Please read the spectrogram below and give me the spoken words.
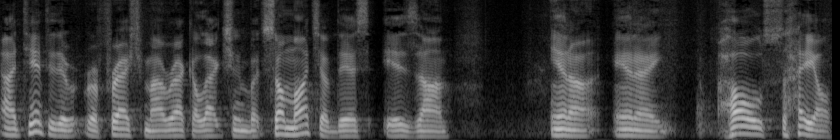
I attempted to refresh my recollection, but so much of this is um, in a in a wholesale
